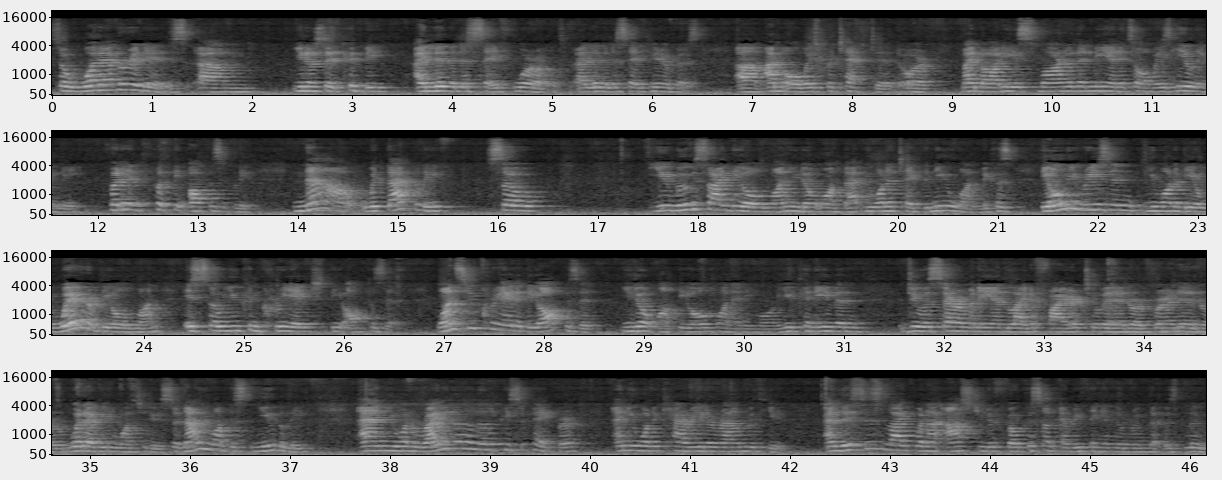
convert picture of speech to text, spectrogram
So whatever it is, um, you know, so it could be, I live in a safe world, I live in a safe universe, um, I'm always protected, or my body is smarter than me and it's always healing me. Put it, put the opposite belief. Now, with that belief, so you move aside the old one, you don't want that, you want to take the new one because the only reason you want to be aware of the old one is so you can create the opposite. Once you created the opposite, you don't want the old one anymore. You can even do a ceremony and light a fire to it or burn it or whatever you want to do. So now you want this new belief and you want to write it on a little piece of paper and you want to carry it around with you. And this is like when I asked you to focus on everything in the room that was blue.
